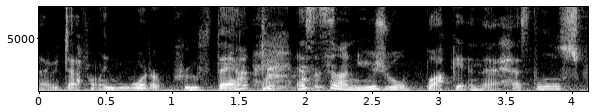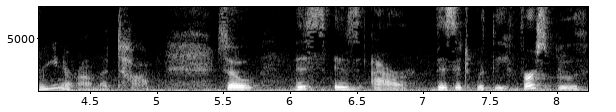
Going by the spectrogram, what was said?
I would definitely waterproof that. This is an unusual bucket and that has the little screener on the top. So this is our visit with the first booth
